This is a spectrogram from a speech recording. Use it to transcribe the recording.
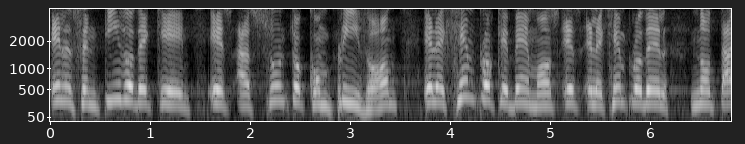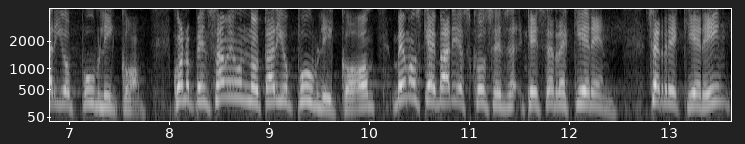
en el sentido de que es asunto cumplido, el ejemplo que vemos es el ejemplo del notario público. Cuando pensamos en un notario público, vemos que hay varias cosas que se requieren. Se requieren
